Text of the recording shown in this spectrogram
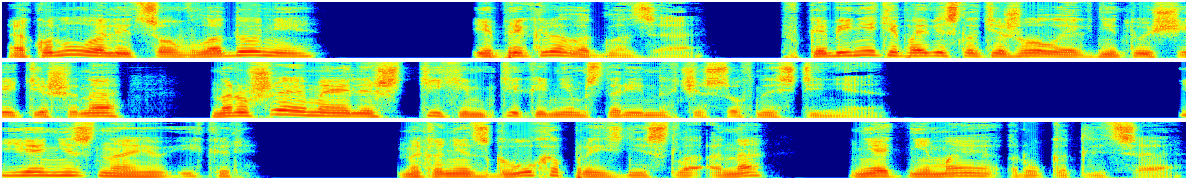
окунула лицо в ладони и прикрыла глаза. В кабинете повисла тяжелая гнетущая тишина, нарушаемая лишь тихим тиканьем старинных часов на стене. — Я не знаю, Игорь. Наконец глухо произнесла она, не отнимая рук от лица.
